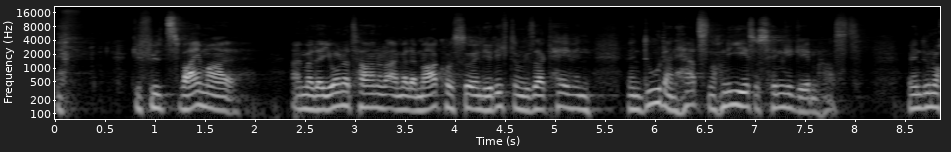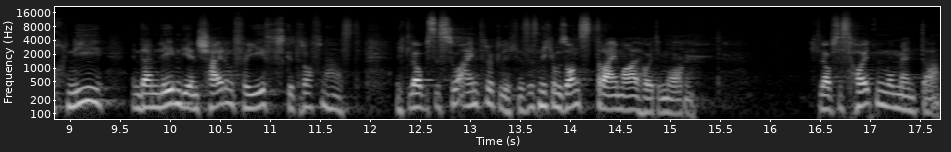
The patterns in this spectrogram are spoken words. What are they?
gefühlt zweimal, einmal der Jonathan und einmal der Markus, so in die Richtung gesagt, hey, wenn, wenn du dein Herz noch nie Jesus hingegeben hast, wenn du noch nie in deinem Leben die Entscheidung für Jesus getroffen hast, ich glaube, es ist so eindrücklich, das ist nicht umsonst dreimal heute Morgen. Ich glaube, es ist heute ein Moment da,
